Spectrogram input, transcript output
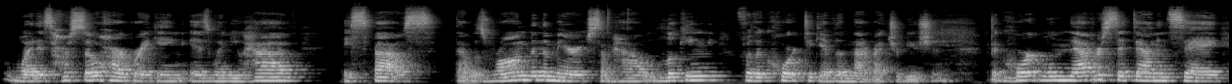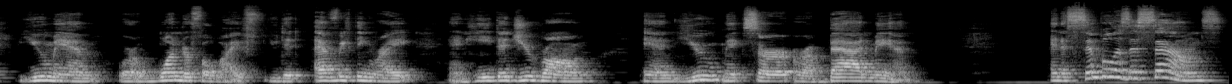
what is so heartbreaking is when you have a spouse that was wronged in the marriage somehow looking for the court to give them that retribution. The court will never sit down and say, you ma'am were a wonderful wife. You did everything right and he did you wrong and you, make sir, are a bad man. And as simple as this sounds,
